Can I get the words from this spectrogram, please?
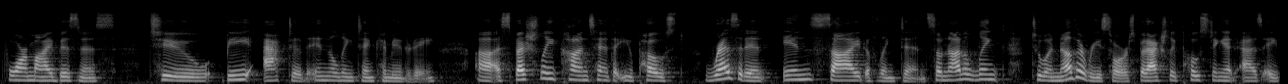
for my business to be active in the LinkedIn community, uh, especially content that you post resident inside of LinkedIn. So not a link to another resource, but actually posting it as a,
